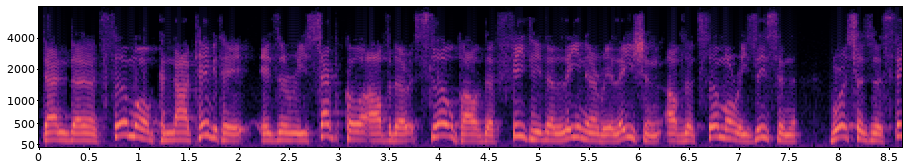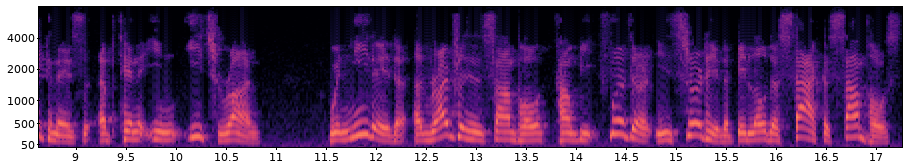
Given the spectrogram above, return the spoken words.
Then the thermal conductivity is a reciprocal of the slope of the fitted linear relation of the thermal resistance versus the thickness obtained in each run. When needed, a reference sample can be further inserted below the stacked samples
